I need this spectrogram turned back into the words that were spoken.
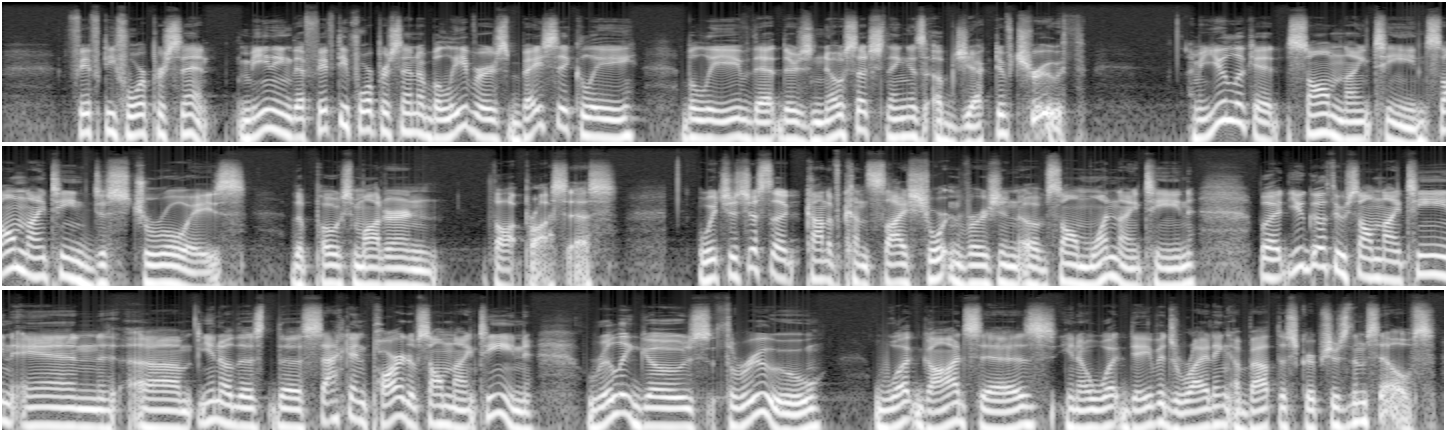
54%, meaning that 54% of believers basically believe that there's no such thing as objective truth. I mean, you look at Psalm 19. Psalm 19 destroys the postmodern thought process, which is just a kind of concise, shortened version of Psalm 119. But you go through Psalm 19, and um, you know the the second part of Psalm 19 really goes through what God says. You know what David's writing about the scriptures themselves.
